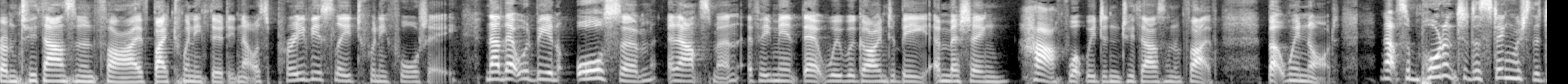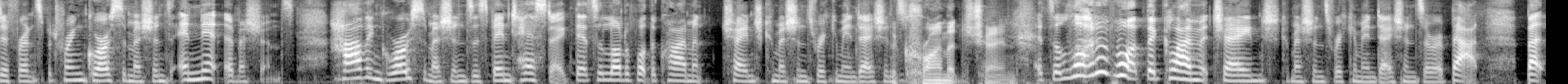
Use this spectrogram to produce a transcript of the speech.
From 2005 by 2030. Now, it was previously 2040. Now, that would be an awesome announcement if he meant that we were going to be emitting half what we did in 2005, but we're not. Now, it's important to distinguish the difference between gross emissions and net emissions. Halving gross emissions is fantastic. That's a lot of what the Climate Change Commission's recommendations The climate change. It's a lot of what the Climate Change Commission's recommendations are about. But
